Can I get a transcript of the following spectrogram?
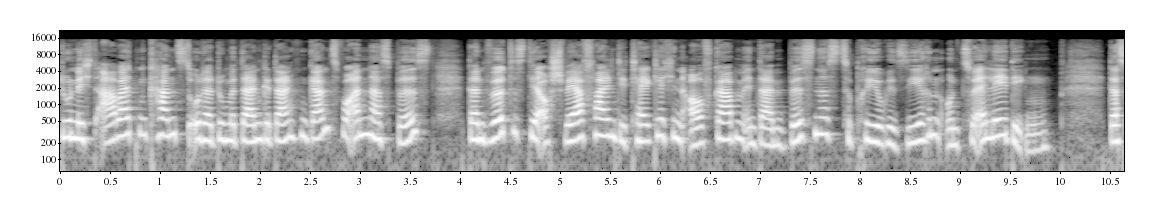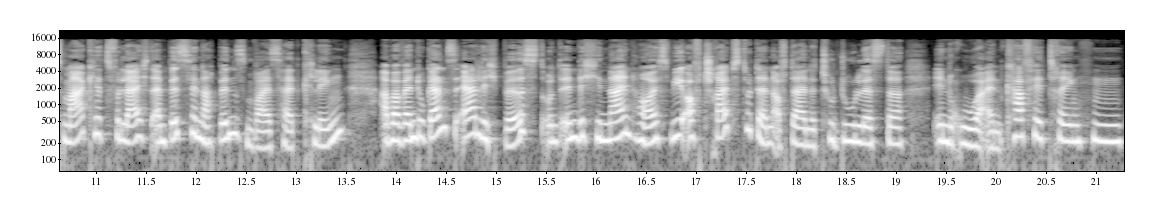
du nicht arbeiten kannst oder du mit deinen Gedanken ganz woanders bist, dann wird es dir auch schwerfallen, die täglichen Aufgaben in deinem Business zu priorisieren und zu erledigen. Das mag jetzt vielleicht ein bisschen nach Binsenweisheit klingen, aber wenn du ganz ehrlich bist und in dich hineinhorchst, wie oft schreibst du denn auf deine To-Do-Liste in Ruhe einen Kaffee trinken,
